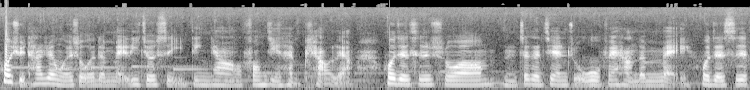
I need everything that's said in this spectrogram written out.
或许他认为所谓的美丽就是一定要风景很漂亮，或者是说，嗯，这个建筑物非常的美，或者是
